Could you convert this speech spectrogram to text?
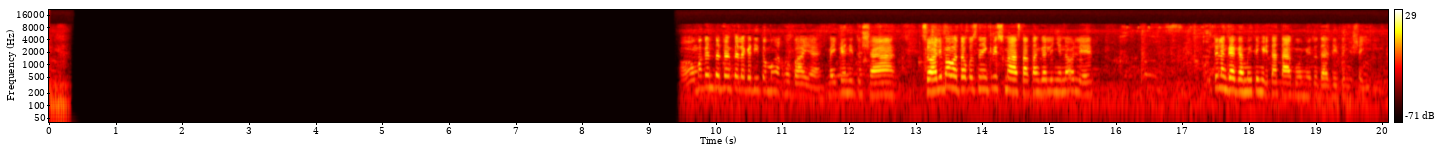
Oh, ang maganda lang talaga dito mga kababayan, may ganito siya. So halimbawa tapos na yung Christmas, tatanggalin nyo na ulit. Ito lang gagamitin nyo, itatago nyo ito dahil dito nyo siya iikot.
